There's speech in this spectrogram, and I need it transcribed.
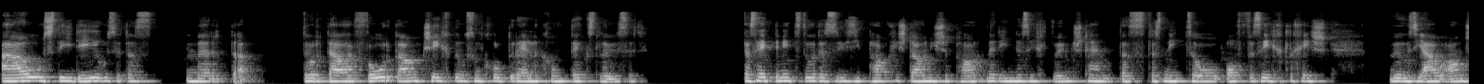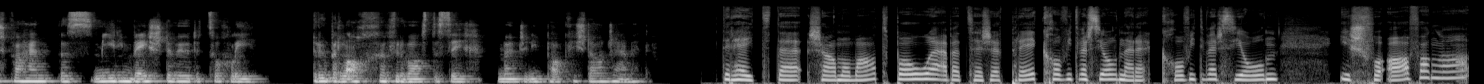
auch aus der Idee heraus, dass wir da, durch diesen Vorgang Geschichten aus dem kulturellen Kontext lösen. das hätte damit zu tun, dass unsere pakistanischen Partnerinnen sich gewünscht haben, dass das nicht so offensichtlich ist, weil sie auch Angst haben, dass wir im Westen würden so ein bisschen darüber lachen, für was dass sich Menschen in Pakistan schämen. Ihr habt den Schamomat gebaut, eben zuerst eine Prä-Covid-Version, eine Covid-Version. Ist von Anfang an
